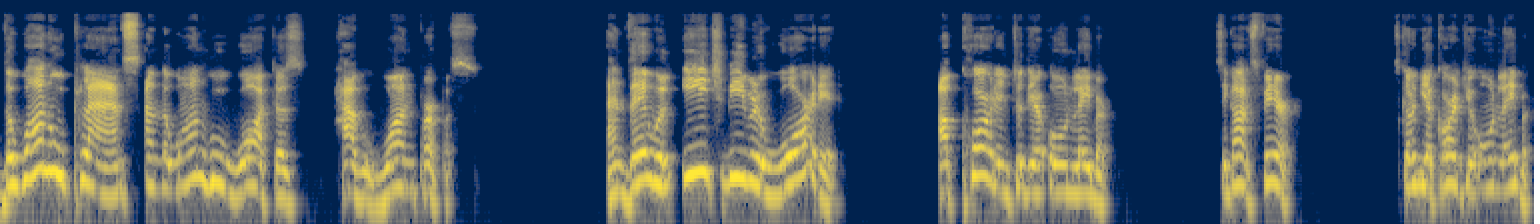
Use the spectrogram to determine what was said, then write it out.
The one who plants and the one who waters have one purpose, and they will each be rewarded according to their own labor. See, God's fair. It's going to be according to your own labor.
